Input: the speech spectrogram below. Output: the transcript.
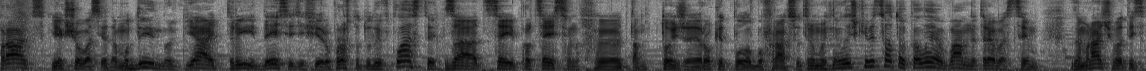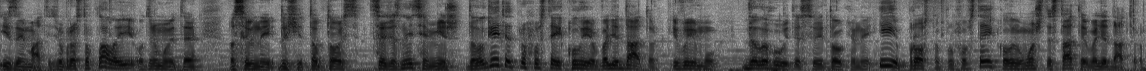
Frax. Якщо у вас є там 1, 0,5, 3, 10 ефіру, просто туди вкласти. За цей процесінг е, там той же Rocket Pool або Frax отримують невеличкий відсоток, але вам не треба з цим заморачуватись і займатися. Ви просто вклали і отримуєте пасивний дохід. Тобто, ось це різниця між Delegated Delegated Proof of Stake, коли є валідатор, і ви йому делегуєте свої токени, і просто Proof of Stake, коли ви можете стати валідатором.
